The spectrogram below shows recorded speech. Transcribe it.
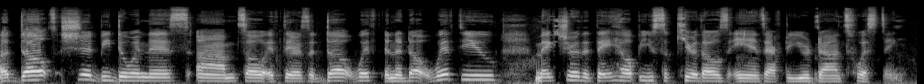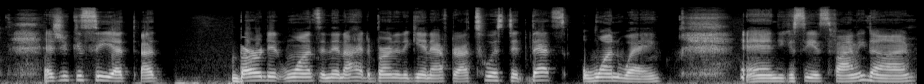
adults should be doing this um, so if there's adult with an adult with you make sure that they help you secure those ends after you're done twisting as you can see I, I burned it once and then I had to burn it again after I twisted that's one way and you can see it's finally done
